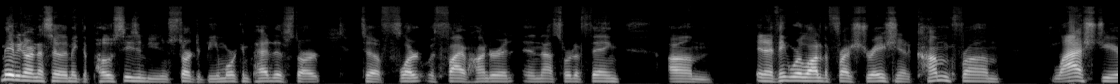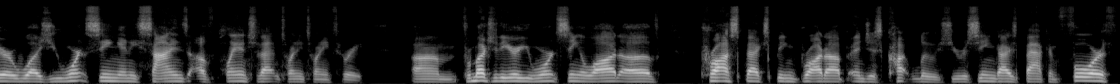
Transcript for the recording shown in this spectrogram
maybe not necessarily make the postseason, but you can start to be more competitive, start to flirt with 500 and that sort of thing. Um, and I think where a lot of the frustration had come from last year was you weren't seeing any signs of plans for that in 2023. Um, for much of the year, you weren't seeing a lot of prospects being brought up and just cut loose. You were seeing guys back and forth.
